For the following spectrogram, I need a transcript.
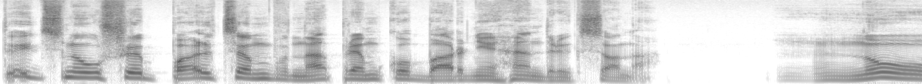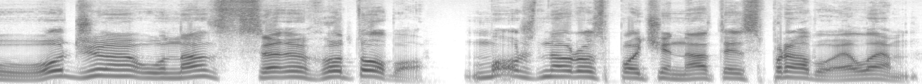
тицнувши пальцем в напрямку Барні Гендріксона. Ну, отже, у нас все готово. Можна розпочинати справу, Елем.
